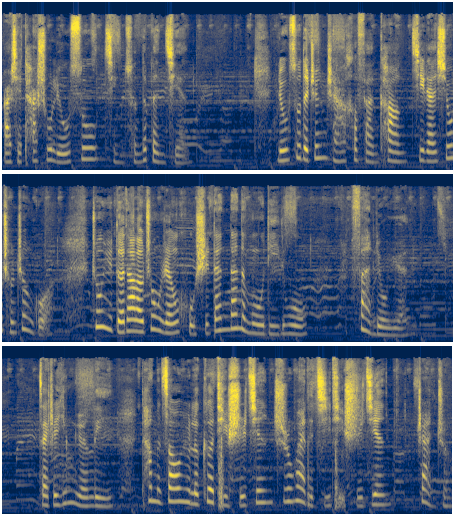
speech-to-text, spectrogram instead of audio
而且她输流苏仅存的本钱。流苏的挣扎和反抗既然修成正果，终于得到了众人虎视眈眈的目的物——范柳园。在这姻缘里，他们遭遇了个体时间之外的集体时间——战争。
